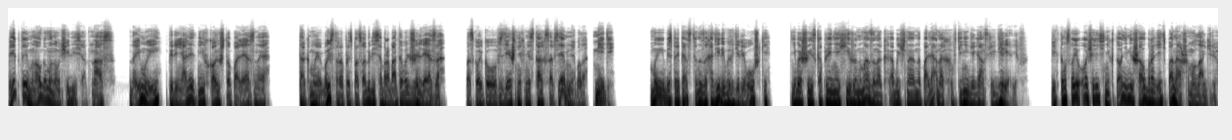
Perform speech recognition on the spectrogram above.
Пикты многому научились от нас, да и мы переняли от них кое-что полезное. Так мы быстро приспособились обрабатывать железо, поскольку в здешних местах совсем не было меди. Мы беспрепятственно заходили в их деревушки, небольшие скопления хижин-мазанок, обычно на полянах в тени гигантских деревьев. Пиктам, в свою очередь, никто не мешал бродить по нашему лагерю.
